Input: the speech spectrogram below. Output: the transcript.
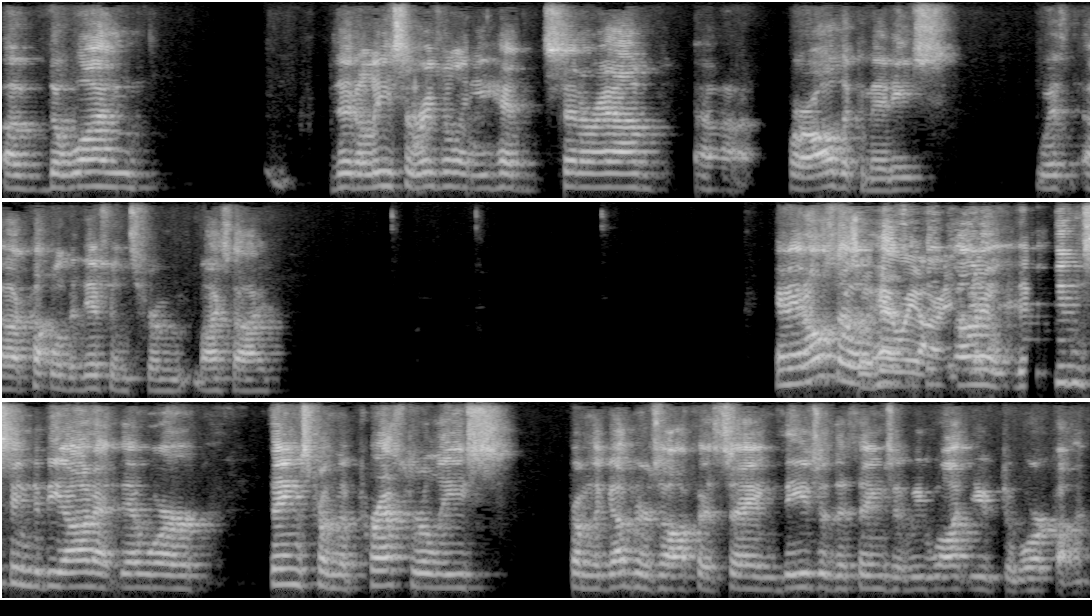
of the one that Elise originally had sent around uh, for all the committees with a couple of additions from my side. And it also here has things on it that didn't seem to be on it. There were things from the press release from the governor's office saying, these are the things that we want you to work on.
